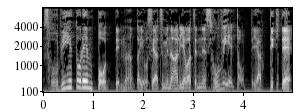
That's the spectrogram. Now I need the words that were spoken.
ソビエト連邦ってなんか寄せ集めのあり合わせでね、ソビエトってやってきて、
